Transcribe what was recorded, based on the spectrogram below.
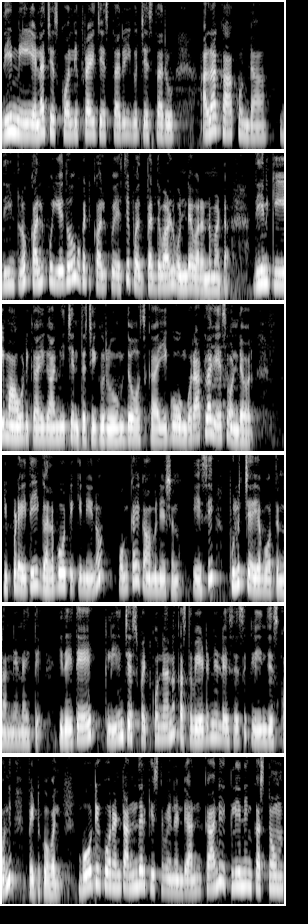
దీన్ని ఎలా చేసుకోవాలి? ఫ్రై చేస్తారు? ఇగురు చేస్తారు? అలా కాకుండా దీంట్లో కలుపు ఏదో ఒకటి కలుపు వేసి పెద్దవాళ్ళు వండేవారు అన్నమాట దీనికి మామిడికాయ కానీ చింత చిగురు దోసకాయ గోంగూర అట్లా వేసి వండేవారు. ఇప్పుడైతే ఈ గలబోటికి నేను వంకాయ కాంబినేషన్ వేసి పులుసు చేయబోతున్నాను నేనైతే. ఇదైతే క్లీన్ చేసి పెట్టుకున్నాను. కాస్త వేడి నీళ్ళు వేసేసి క్లీన్ చేసుకొని పెట్టుకోవాలి. బోటి కూర అంటే అందరికీ ఇష్టమేనండి. కానీ క్లీనింగ్ కష్టం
